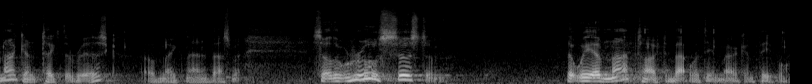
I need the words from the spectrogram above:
not going to take the risk of making that investment. So the rule system that we have not talked about with the American people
